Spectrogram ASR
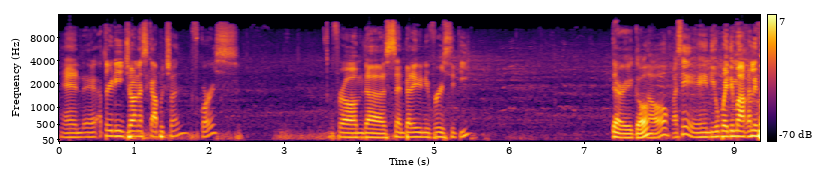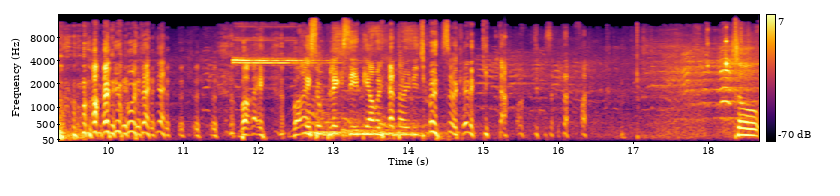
And uh, Attorney Jonas Capuchon, of course, from the San Beda University. There you go. Oo, kasi eh, hindi ko pwede makalimutan, makalimutan yan. baka, baka suplex city ako ni Attorney Jones. So, ganun kita ko sa tapat. So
